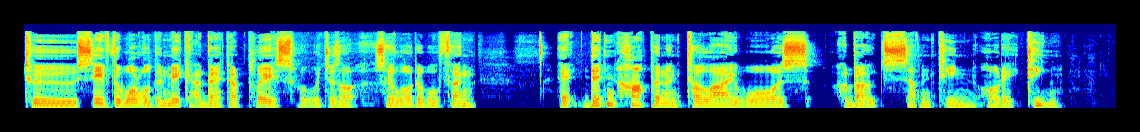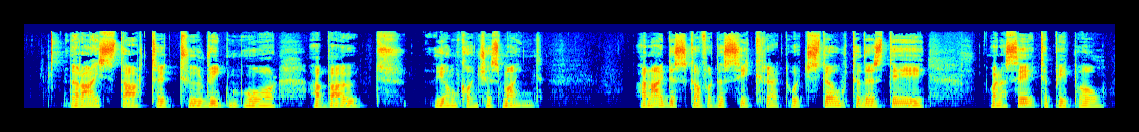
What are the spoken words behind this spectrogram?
to save the world and make it a better place, which is a, a laudable thing. It didn't happen until I was about 17 or 18 that I started to read more about the unconscious mind and I discovered a secret which still to this day, when I say it to people,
